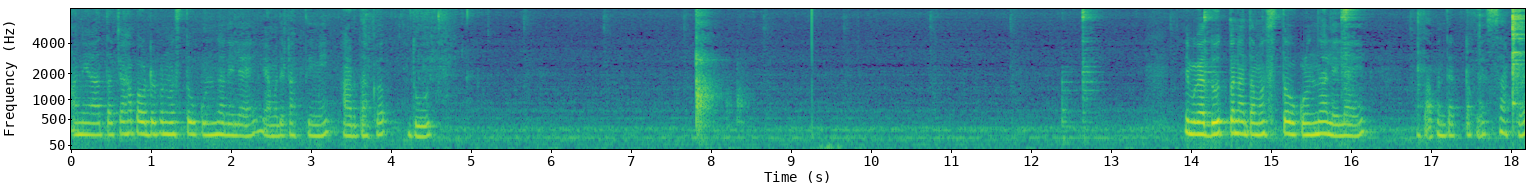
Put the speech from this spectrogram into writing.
आणि आता चहा पावडर पण मस्त उकळून झालेली आहे. यामध्ये टाकते मी अर्धा कप दूध. हे बघा दूध पण आता मस्त उकळून झालेलं आहे. आता आपण त्यात टाकूया साखर.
